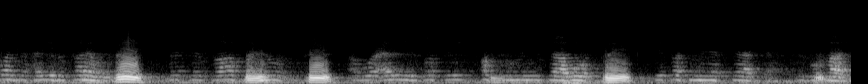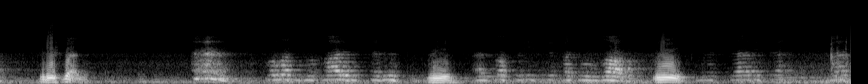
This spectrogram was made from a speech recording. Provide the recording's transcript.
قرة بن القنوي إيه. فتح القاف إيه. والنون إيه. أبو علي البصري اصله من نيسابور إيه. ثقة من التاسع البخاري إيش بعد؟ قرة بن خالد السدوسي. البصري ثقة ضابط. من السادسة مات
